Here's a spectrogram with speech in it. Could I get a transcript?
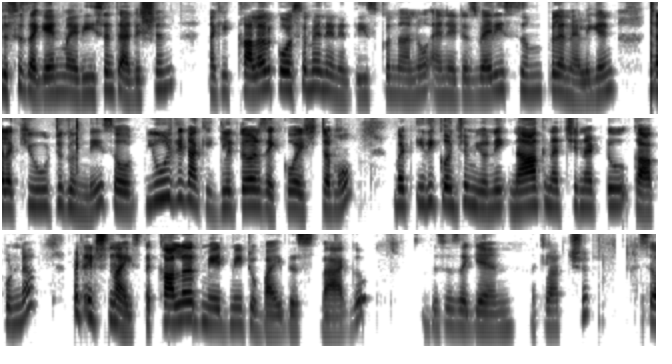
This is again my recent addition నాకు ఈ కలర్ కోసమే నేను తీసుకున్నాను. And it is very simple and elegant. చాలా క్యూట్గా ఉంది. సో యూజువలీ నాకు ఈ గ్లిటర్స్ ఎక్కువ ఇష్టము. బట్ ఇది కొంచెం యూనిక్. నాకు నచ్చినట్టు కాకుండా but it's nice. The colour made me to buy this bag. This is again the clutch so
